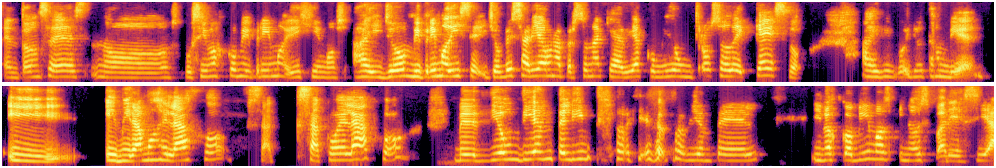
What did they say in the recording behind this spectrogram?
Entonces nos pusimos con mi primo y dijimos, ay, yo, mi primo dice, yo besaría a una persona que había comido un trozo de queso. Ay, digo, yo también. Y, y miramos el ajo, sacó el ajo, me dio un diente limpio y el otro diente él y nos comimos y nos parecía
